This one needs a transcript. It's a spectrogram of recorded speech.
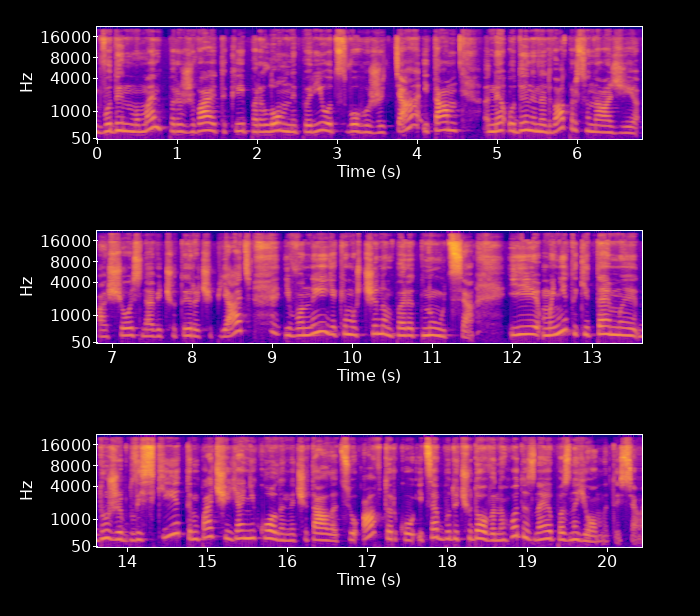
в один момент переживають такий переломний період свого життя, і там не один і не два персонажі, а щось навіть чотири чи п'ять, і вони якимось чином перетнуться. І мені такі теми дуже близькі, тим паче я ніколи не читала цю авторку, і це буде чудова нагода з нею познайомитися.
